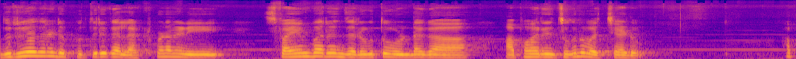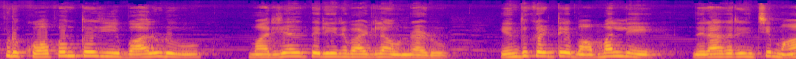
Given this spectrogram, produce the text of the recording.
దుర్యోధనుడి పుత్రిక లక్ష్మణుని స్వయంవరం జరుగుతూ ఉండగా అపహరించుకుని వచ్చాడు. అప్పుడు కోపంతో ఈ బాలుడు మర్యాద తెలియని వాడిలా ఉన్నాడు. ఎందుకంటే మమ్మల్ని నిరాదరించి మా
